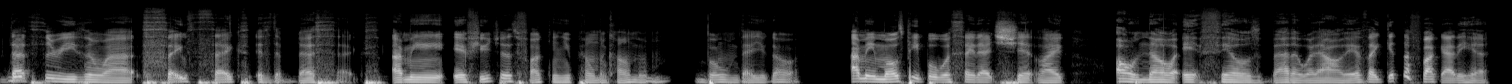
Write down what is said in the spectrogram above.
That's the reason why safe sex is the best sex. I mean, if you just fucking you on a condom, boom, there you go. I mean, most people will say that shit like, "Oh no, it feels better without it." It's like, get the fuck out of here.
